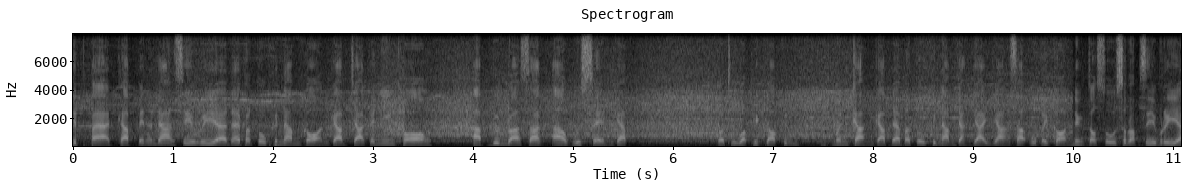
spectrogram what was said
38 ครับ เป็นทางด้านซีเรียได้ประตูขึ้นนำก่อนครับ จากการยิงของอับดุลราซักอัลฮุเซนครับก็ถือว่าพลิกล็อกขึ้นเหมือนกันครับ ได้ประตูขึ้นนำยักษ์ใหญ่อย่างซาอุไปก่อน1ต่อ0สำหรับซีเรีย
